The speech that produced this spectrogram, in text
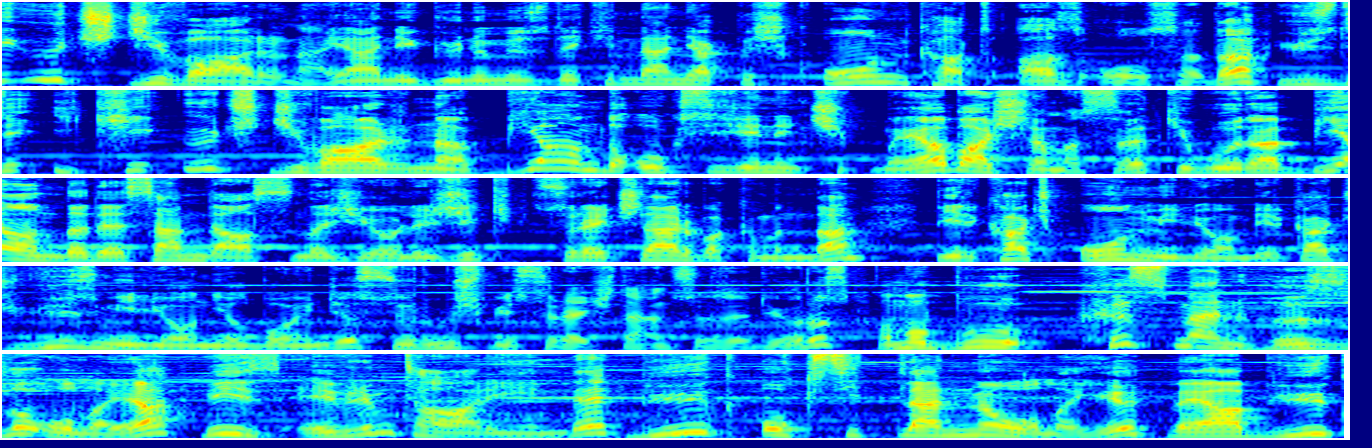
%2-3 civarına yani günümüzdekinden yaklaşık 10 kat az olsa da %2-3 civarına bir anda oksijenin çıkmaya başlaması ki buna bir anda desem de aslında jeolojik süreçler bakımından birkaç 10 milyon, birkaç 100 milyon yıl boyunca sürmüş bir süreçten söz ediyoruz. Ama bu kısmen hızlı olaya biz evrim tarihinde büyük oksitlenme olayı veya büyük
